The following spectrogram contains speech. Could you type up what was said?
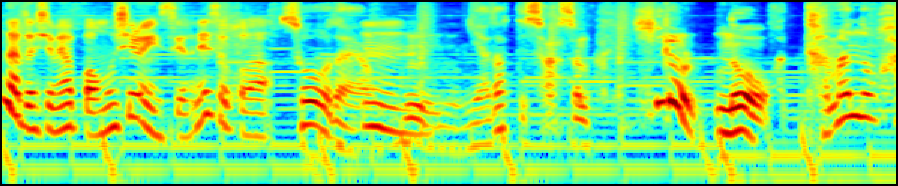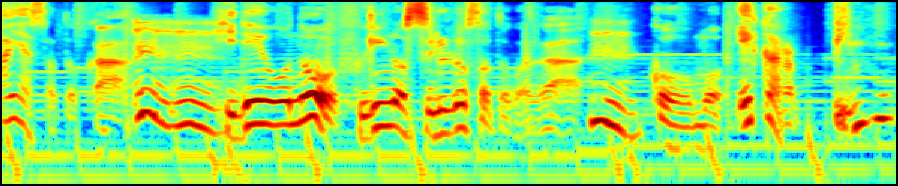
漫画としてもやっぱ面白いんですよねそこは。そうだよ、ううんんいやだってさそのヒロの球の速さとか、うんうん。秀夫の振りの鋭さとかがうん、こうもう絵からビン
